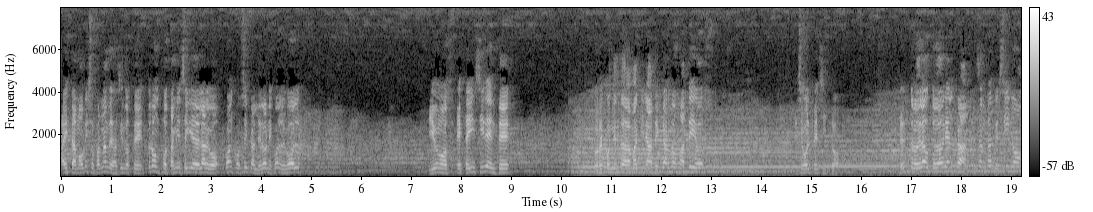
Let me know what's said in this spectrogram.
ahí está Mauricio Fernández haciendo este trompo, también seguía de largo Juan José Calderone con el gol. Y vemos este incidente correspondiente a la máquina de Carlos Mateos. Ese golpecito. Dentro del auto de Adrián Hunt, el santafesino.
